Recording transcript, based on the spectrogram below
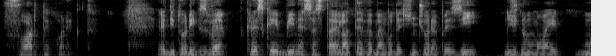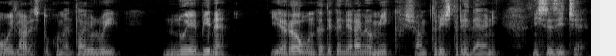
Foarte corect. Editor XV, crezi că e bine să stai la TV mai mult de 5 ore pe zi? Nici nu mai mă uit la restul comentariului. Nu e bine. E rău, încă de când eram eu mic și am 33 de ani, ni se zice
